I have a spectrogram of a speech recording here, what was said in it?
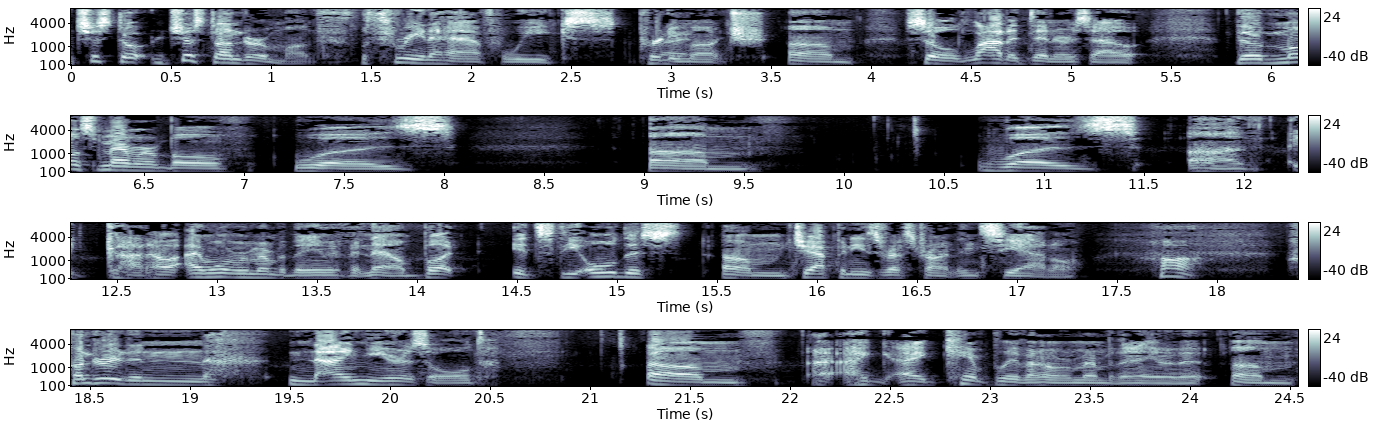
just just under a month, three and a half weeks, pretty Right. much. Um, so a lot of dinners out. The most memorable was, um, was uh, God, I I won't remember the name of it now, but it's the oldest um, Japanese restaurant in Seattle. Huh. 109 years old. Um, I, I can't believe I don't remember the name of it. Um,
